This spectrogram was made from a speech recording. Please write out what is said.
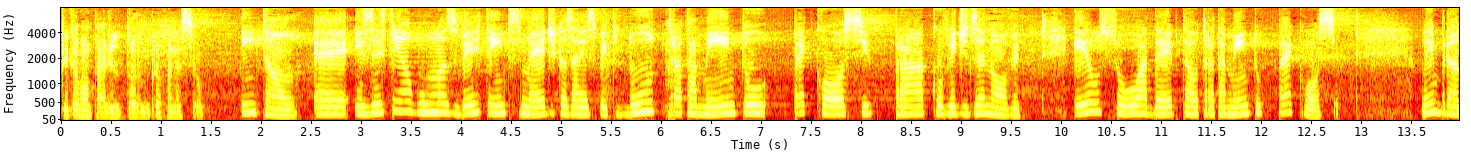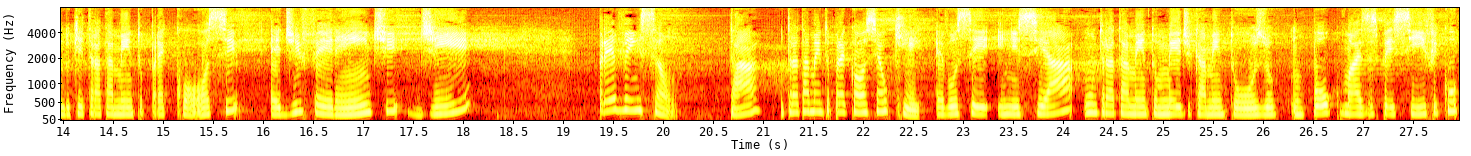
fica à vontade, doutor, o microfone é seu. Então, é, existem algumas vertentes médicas a respeito do tratamento precoce para a Covid-19. Eu sou adepta ao tratamento precoce. Lembrando que tratamento precoce é diferente de prevenção, tá? O tratamento precoce é o quê? É você iniciar um tratamento medicamentoso um pouco mais específico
